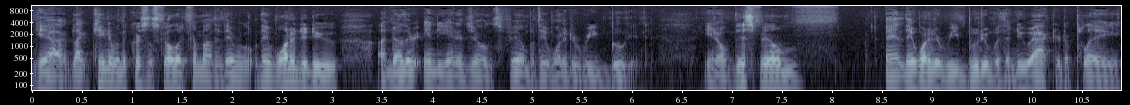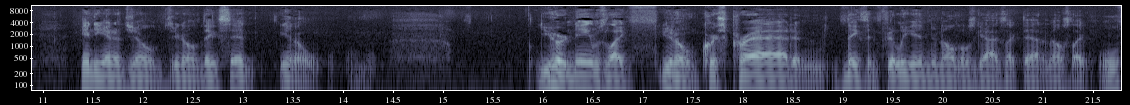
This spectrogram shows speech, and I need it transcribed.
yeah, like Kingdom of the Crystal Skull had come out that they were they wanted to do another Indiana Jones film, but they wanted to reboot it. You know, this film, and they wanted to reboot it with a new actor to play Indiana Jones. You know, they said, you know, you heard names like you know Chris Pratt and Nathan Fillion and all those guys like that, and I was like, mm,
